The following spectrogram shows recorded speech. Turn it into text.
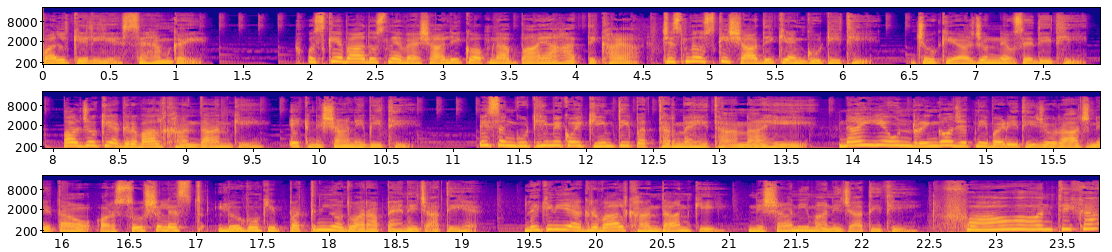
पल के लिए सहम गई। उसके बाद उसने वैशाली को अपना बायां हाथ दिखाया, जिसमें उसकी शादी की अंगूठी थी, जो कि अर्जुन ने उसे दी थी, और जो कि अग्रवाल खानदान की एक निशानी भी थी। इस अंगूठी में कोई कीमती पत्थर नहीं था, ना ही ना ही ये उन रिंगों जितनी बड़ी थी जो राजनेताओं और सोशलिस्ट लोगों की पत्नियों द्वारा पहनी जाती है, लेकिन ये अग्रवाल खानदान की निशानी मानी जाती थी। वाओ अवंतिका,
